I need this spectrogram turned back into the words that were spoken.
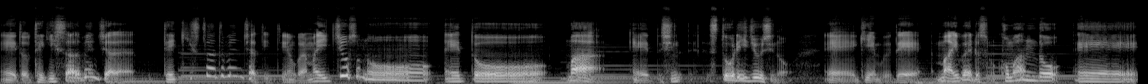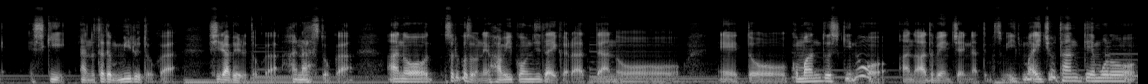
えっ、ー、と、テキストアドベンチャー、テキストアドベンチャーって言っていいのかなまあ、一応その、えっ、と、まあ、えっ、と、ストーリー重視の、えゲームで、まあ、いわゆるそのコマンド、えー、式、あの、例えば見るとか、調べるとか、話すとか、あの、それこそね、ファミコン時代からあって、あの、えっ、ー、と、コマンド式のあのアドベンチャーになってます。まあ一応探偵もの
